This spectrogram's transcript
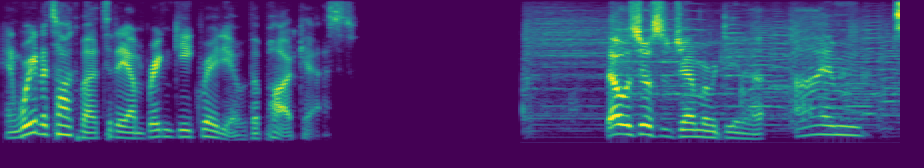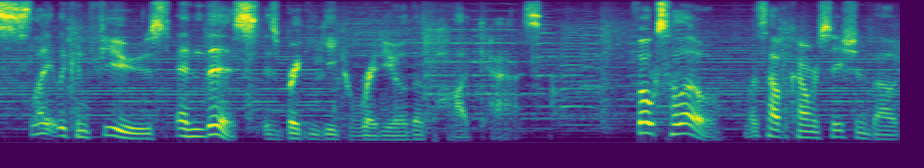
And we're going to talk about it today on Breaking Geek Radio, the podcast. That was Joseph Jammer Medina. I'm slightly confused, and this is Breaking Geek Radio, the podcast. Folks, hello. Let's have a conversation about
